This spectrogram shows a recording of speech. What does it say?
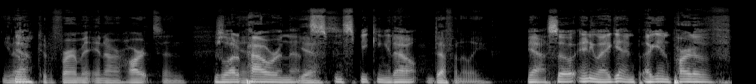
you know Yeah. confirm it in our hearts and There's a lot of and- power in that yes in speaking it out. definitely Yeah. So anyway, again, again, part of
